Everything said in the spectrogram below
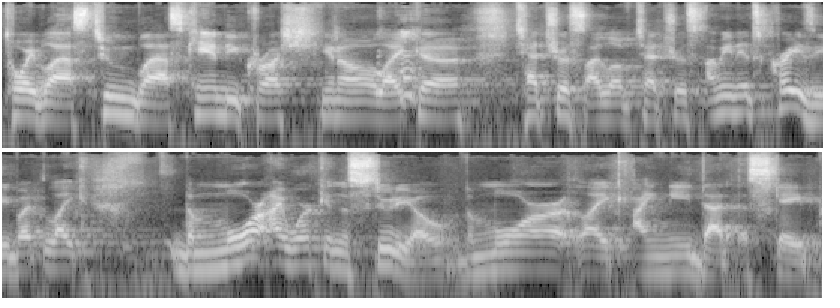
Toy Blast, Toon Blast, Candy Crush, you know, like uh, Tetris. I love Tetris. I mean, it's crazy, but like the more I work in the studio, the more like I need that escape.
